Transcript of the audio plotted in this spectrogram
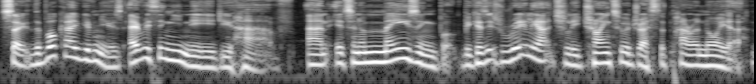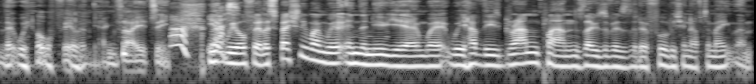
so, the book I've given you is Everything You Need, You Have. And it's an amazing book because it's really actually trying to address the paranoia that we all feel and the anxiety ah, that yes. we all feel, especially when we're in the new year and we we have these grand plans, those of us that are foolish enough to make them,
